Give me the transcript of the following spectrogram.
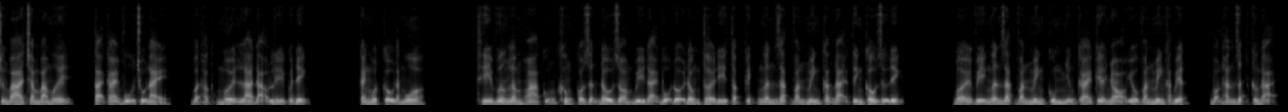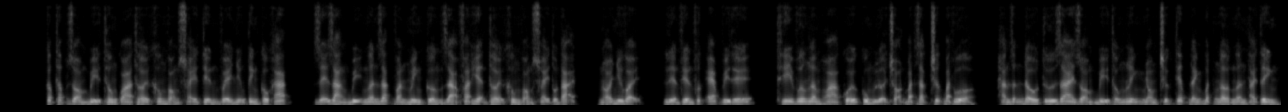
chương ba trăm ba mươi, tại cái vũ trụ này, bật học mới là đạo lý quyết định. Canh một cầu đặt mua. Thi vương lâm hoa cũng không có dẫn đầu dòm bị đại bộ đội đồng thời đi tập kích ngân giác văn minh các đại tinh cầu dự định. Bởi vì ngân giác văn minh cùng những cái kia nhỏ yếu văn minh khác biệt, bọn hắn rất cường đại. Cấp thấp dòm bị thông qua thời không vòng xoáy tiến về những tinh cầu khác, dễ dàng bị ngân giác văn minh cường giả phát hiện thời không vòng xoáy tồn tại. Nói như vậy, liền phiền phức ép vì thế, thi vương lâm hoa cuối cùng lựa chọn bắt giặc trước bắt vua, hắn dẫn đầu tứ giai dòm bị thống lĩnh nhóm trực tiếp đánh bất ngờ ngân thái tinh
